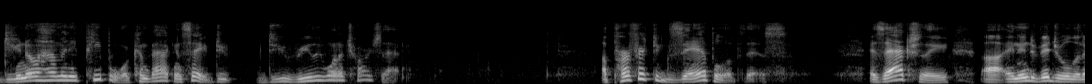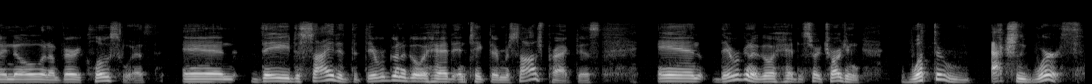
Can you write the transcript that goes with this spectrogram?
Do you know how many people will come back and say, do, do you really want to charge that? A perfect example of this is actually uh, an individual that I know and I'm very close with, and they decided that they were going to go ahead and take their massage practice and they were going to go ahead and start charging what they're actually worth.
